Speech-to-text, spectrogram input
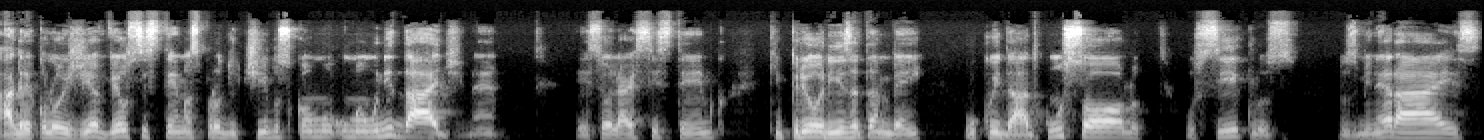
A agroecologia vê os sistemas produtivos como uma unidade, né? Esse olhar sistêmico que prioriza também o cuidado com o solo, os ciclos dos minerais,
